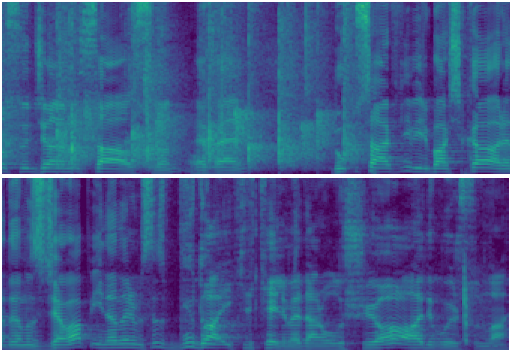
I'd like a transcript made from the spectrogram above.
Olsun canımız sağ olsun efendim. Dokuz harfli bir başka aradığımız cevap inanır mısınız? Bu da iki kelimeden oluşuyor. Hadi buyursunlar.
